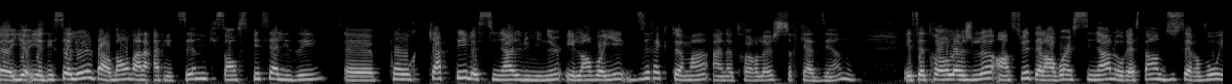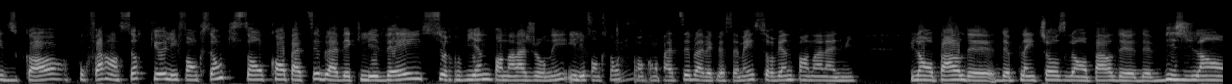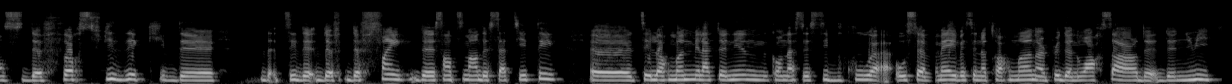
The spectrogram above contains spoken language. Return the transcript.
euh, il, y a, des cellules, pardon, dans la rétine qui sont spécialisées euh, pour capter le signal lumineux et l'envoyer directement à notre horloge circadienne. Et cette horloge-là, ensuite, elle envoie un signal au restant du cerveau et du corps pour faire en sorte que les fonctions qui sont compatibles avec l'éveil surviennent pendant la journée et les fonctions qui sont Mm. compatibles avec le sommeil surviennent pendant la nuit. Puis là, on parle de, de plein de choses. Là, on parle de, de vigilance, de force physique, de, de, faim, de sentiment de satiété. Euh, l'hormone mélatonine qu'on associe beaucoup à- au sommeil, ben, c'est notre hormone un peu de noirceur, de, de nuit.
